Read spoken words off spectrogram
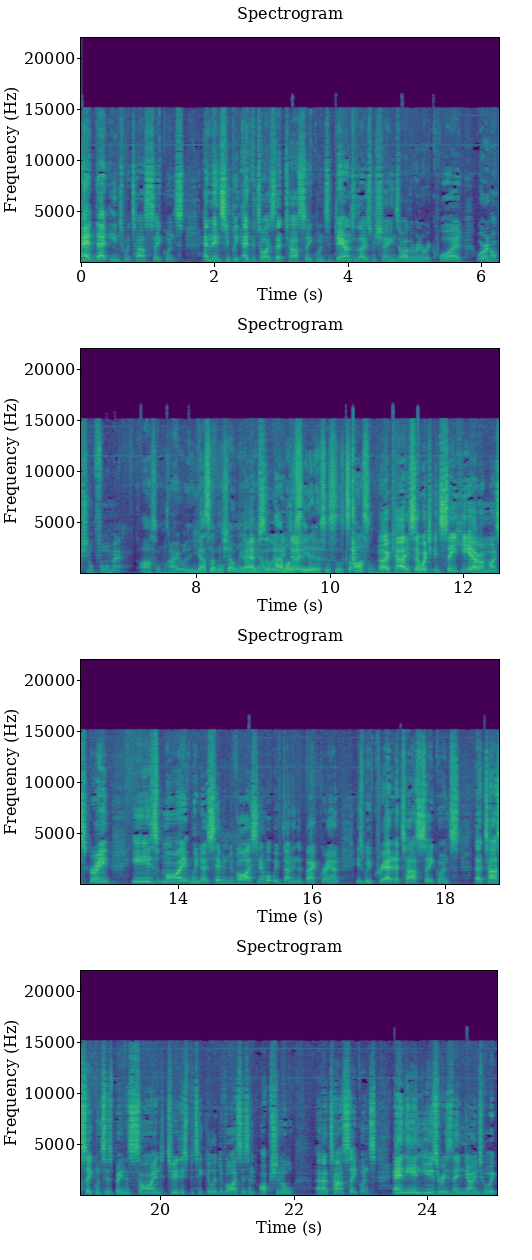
add that into a task sequence, and then simply advertise that task sequence down to those machines either in a required or an optional format. Awesome. All right, well, you got something to show me? Absolutely. I, mean, I, I want to see this. This looks awesome. Okay, so what you can see here on my screen is my Windows 7 device. Now, what we've done in the background is we've created a task sequence. That task sequence has been assigned to this particular device as an optional uh, task sequence, and the end user is then going to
